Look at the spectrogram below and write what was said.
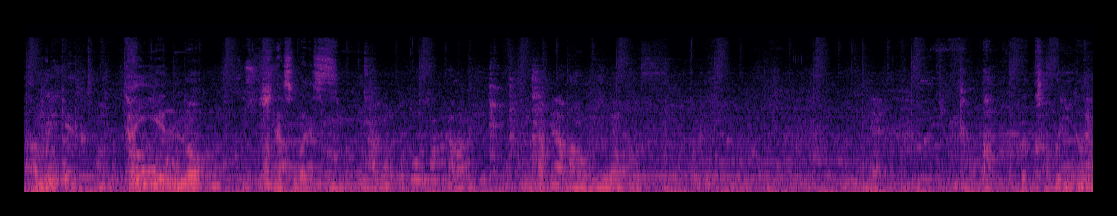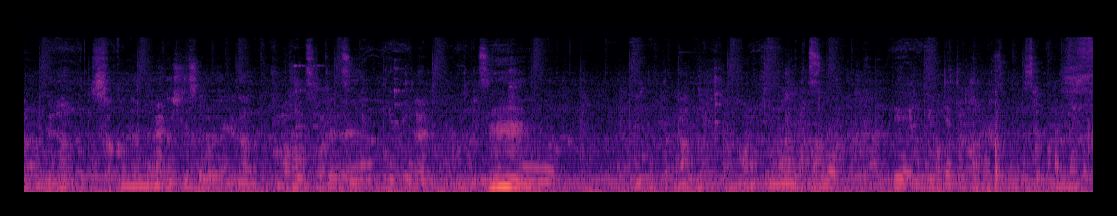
青森県大円の品そばです。あ、これ香りが魚の出汁ですかこれ。うん。で言ってたからさあれなん。だっけ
